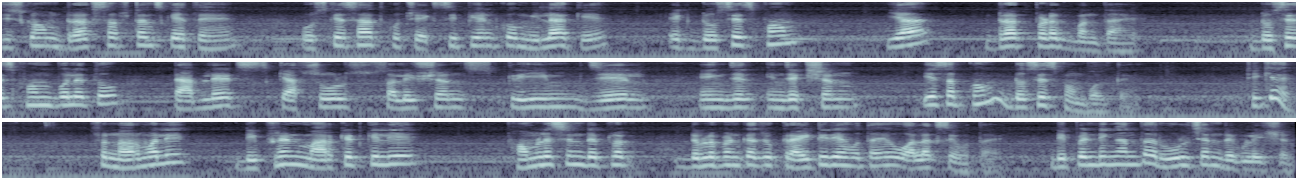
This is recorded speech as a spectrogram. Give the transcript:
जिसको हम ड्रग सब्सटेंस कहते हैं, उसके साथ कुछ एक्सीपियंट को मिला के एक डोसेज फॉर्म या ड्रग प्रोडक्ट बनता है। डोसेज फॉर्म बोले तो tablets capsules solutions cream gel injection ये सबको हम डोसेज फॉर्म बोलते हैं। ठीक है? सो नॉर्मली डिफरेंट मार्केट के लिए फॉर्मुलेशन डेवलप डेवलपमेंट का जो क्राइटेरिया होता है वो अलग से होता है। Depending on the rules and regulation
